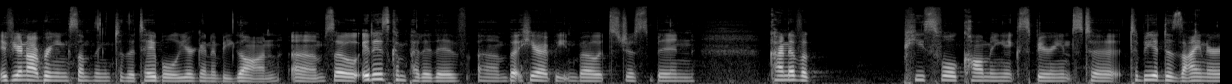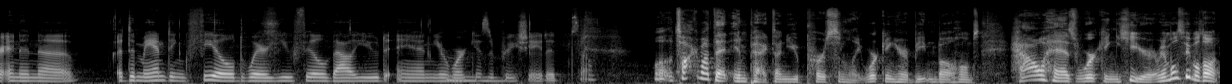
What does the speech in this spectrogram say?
if you're not bringing something to the table, you're going to be gone. Um, so it is competitive. Um, but here at Betenbough, it's just been kind of a peaceful, calming experience to to be a designer and in a a demanding field where you feel valued and your work is appreciated. So. Well, talk about that impact on you personally, working here at Betenbough Homes. How has working here? I mean, most people don't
